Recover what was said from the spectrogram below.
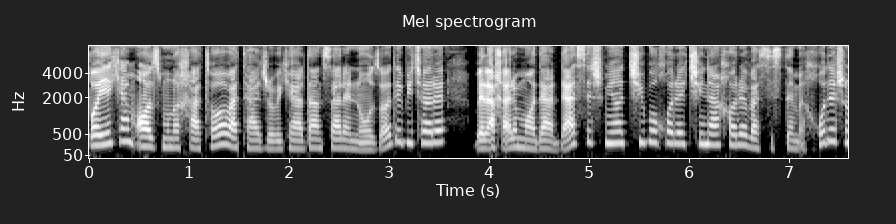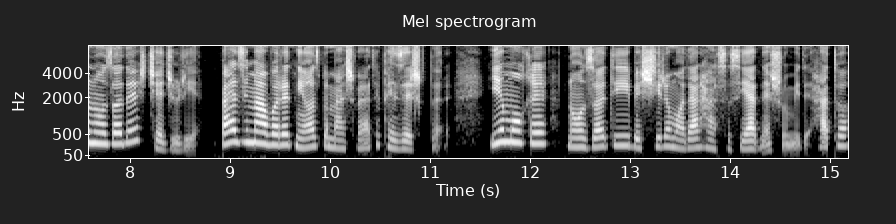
با یکم آزمون و خطا و تجربه کردن سر نوزاد بیچاره بالاخره مادر دستش میاد چی بخوره چی نخوره و سیستم خودش و نوزادش چجوریه. بعضی موارد نیاز به مشورت پزشک داره. یه موقع نوزادی به شیر مادر حساسیت نشون میده. حتی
